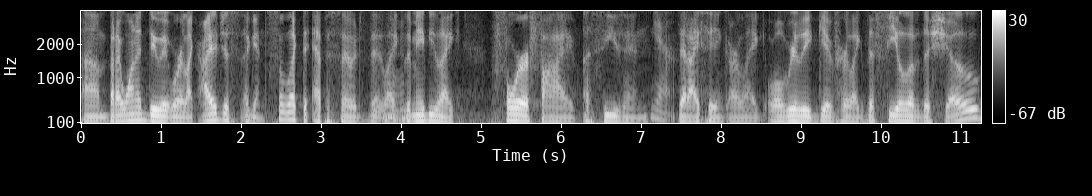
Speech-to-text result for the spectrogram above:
Um, but I want to do it where like I just again select the episodes that like Mm-hmm. the maybe like four or five a season Yeah. that I think are like will really give her like the feel of the show.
